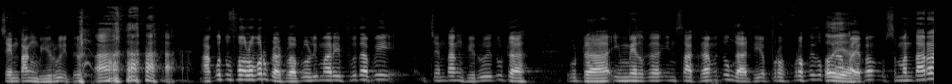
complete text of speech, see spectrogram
Centang biru itu. aku tuh follower udah 25 ribu tapi centang biru itu udah udah email ke Instagram itu nggak di approve approve itu Oh, kenapa iya. ya kok sementara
